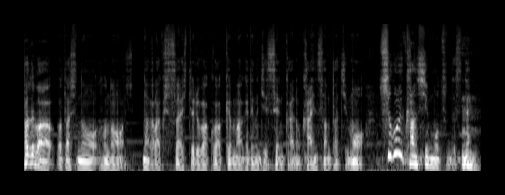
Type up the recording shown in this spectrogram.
例えば私のその長らく主催しているワクワク系マーケティング実践会の会員さんたちもすごい関心持つんですね。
